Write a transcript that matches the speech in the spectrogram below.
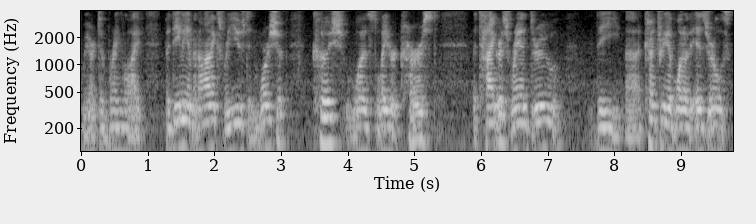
we are to bring life. Bdellium and onyx were used in worship. Cush was later cursed. The Tigris ran through the uh, country of one of Israel's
